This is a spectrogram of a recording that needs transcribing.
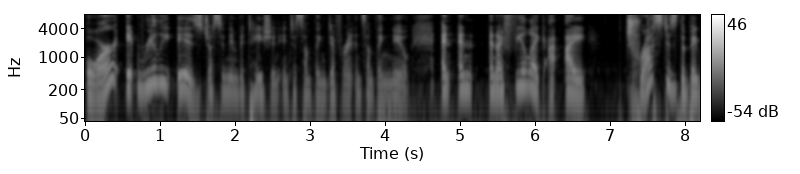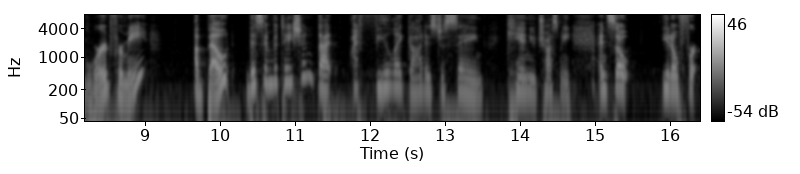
or it really is just an invitation into something different and something new. And and and i feel like i, I trust is the big word for me about this invitation that I feel like God is just saying, Can you trust me? And so, you know, for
